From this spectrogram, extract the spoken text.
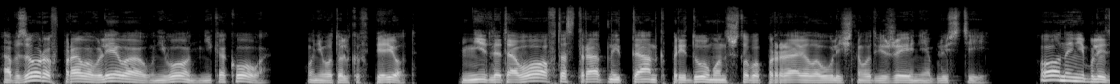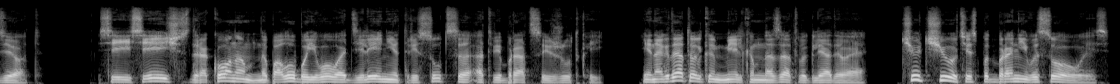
Обзора вправо-влево у него никакого, у него только вперед. Не для того автострадный танк придуман, чтобы правила уличного движения блюсти. Он и не блюдет. Сейсеич с драконом на полу боевого отделения трясутся от вибрации жуткой. Иногда только мельком назад выглядывая, чуть-чуть из-под брони высовываясь,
